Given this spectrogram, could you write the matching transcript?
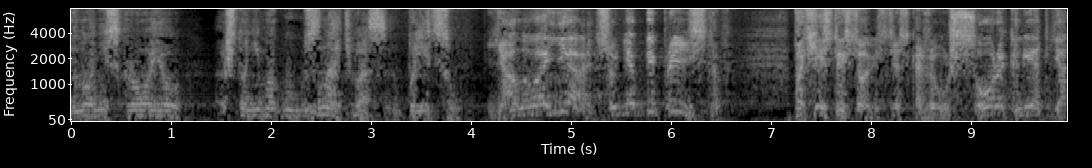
но не скрою, что не могу узнать вас по лицу. Я лояль, судебный пристав. По чистой совести скажу, уж сорок лет я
